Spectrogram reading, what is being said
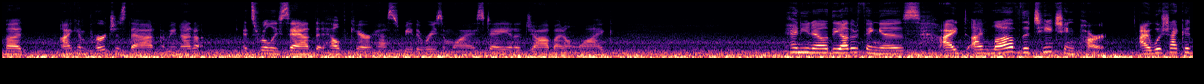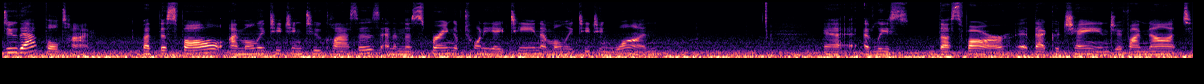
but I can purchase that. I mean, I don't, it's really sad that healthcare has to be the reason why I stay at a job I don't like. And you know, the other thing is, I, I love the teaching part. I wish I could do that full time. But this fall, I'm only teaching two classes, and in the spring of 2018, I'm only teaching one, at least thus far. That could change. If I'm not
